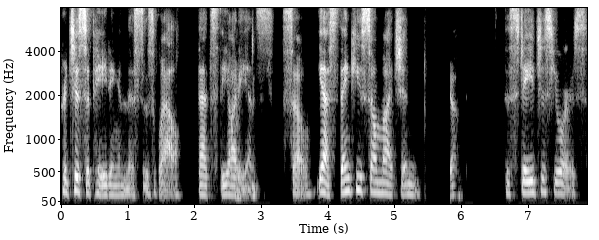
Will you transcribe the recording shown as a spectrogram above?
participating in this as well. That's the audience. So, yes, thank you so much. And yeah, the stage is yours.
